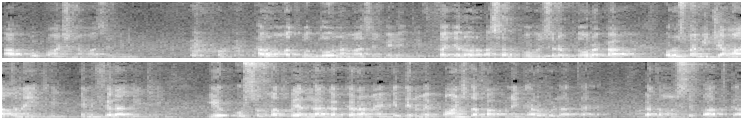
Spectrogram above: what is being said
آپ کو پانچ نمازیں ملی۔ ہر امت کو دو نمازیں ملی تھی فجر اور عصر، وہ بھی صرف دو رکھا اور اس میں بھی جماعت نہیں تھی، انفرادی تھی۔ یہ اس امت پہ اللہ کا کرم ہے کہ دن میں پانچ دفعہ اپنے گھر بلاتا ہے۔ کہتا مجھ سے بات کر۔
